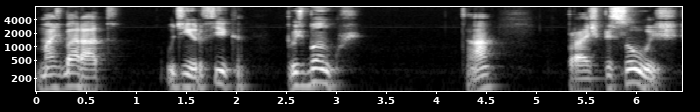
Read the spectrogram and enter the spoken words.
mais barato o dinheiro fica para os bancos, tá? Para as pessoas.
